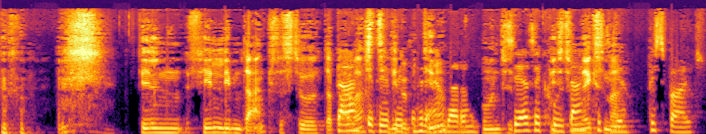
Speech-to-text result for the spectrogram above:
vielen, vielen lieben Dank, dass du dabei Danke warst. Danke dir bitte für die Einladung. Und sehr, sehr cool. Bis zum Danke nächsten Mal. Dir. Bis bald.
